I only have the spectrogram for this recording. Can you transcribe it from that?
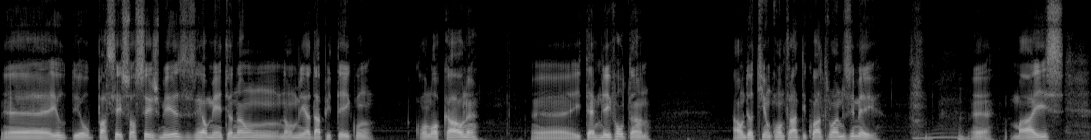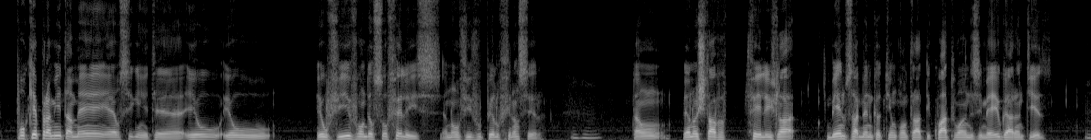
é, eu, eu passei só seis meses, realmente eu não, não me adaptei com, com local, né? É, e terminei voltando. Onde eu tinha um contrato de quatro anos e meio. Uhum. É, mas, porque para mim também é o seguinte, é, eu, eu, eu vivo onde eu sou feliz, eu não vivo pelo financeiro. Uhum. Então, eu não estava feliz lá, mesmo sabendo que eu tinha um contrato de quatro anos e meio garantido. Uhum.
